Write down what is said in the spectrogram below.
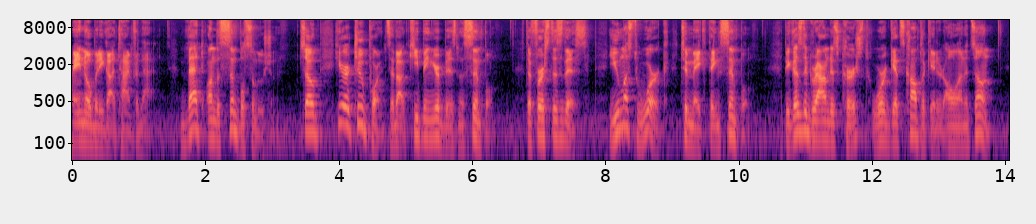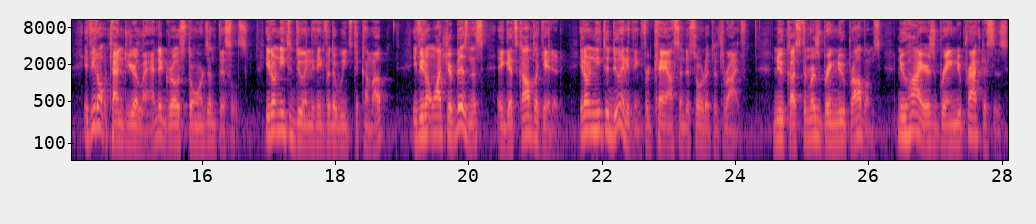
Ain't nobody got time for that. Bet on the simple solution. So, here are two points about keeping your business simple. The first is this you must work to make things simple. Because the ground is cursed, work gets complicated all on its own. If you don't tend to your land, it grows thorns and thistles. You don't need to do anything for the weeds to come up. If you don't watch your business, it gets complicated. You don't need to do anything for chaos and disorder to thrive. New customers bring new problems. New hires bring new practices.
